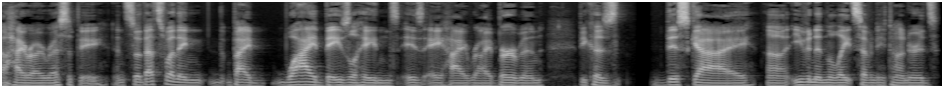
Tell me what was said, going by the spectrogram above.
a high rye recipe, and so that's why they by why Basil Hayden's is a high rye bourbon because this guy, uh, even in the late 1700s,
